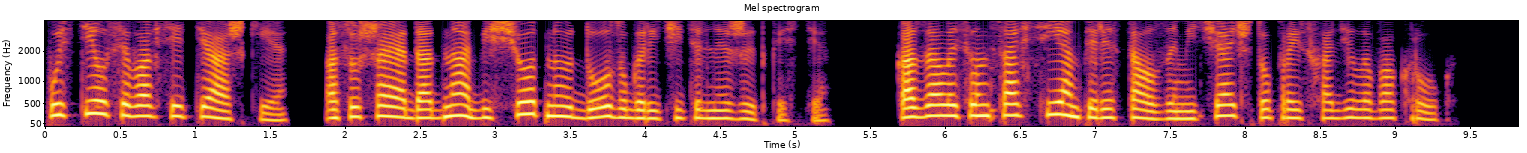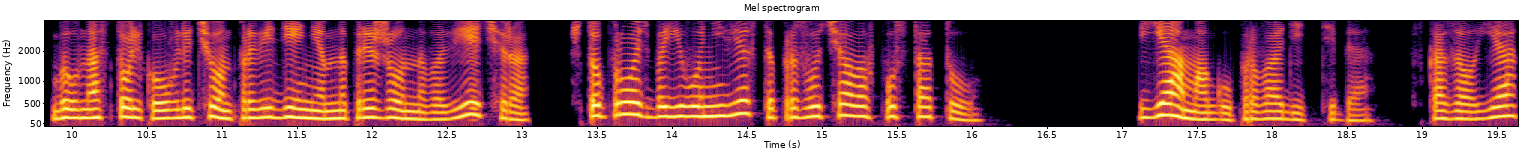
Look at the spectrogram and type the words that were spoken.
пустился во все тяжкие, осушая до дна бесчетную дозу горячительной жидкости. Казалось, он совсем перестал замечать, что происходило вокруг. Был настолько увлечен проведением напряженного вечера, что просьба его невесты прозвучала в пустоту. «Я могу проводить тебя», — сказал я,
